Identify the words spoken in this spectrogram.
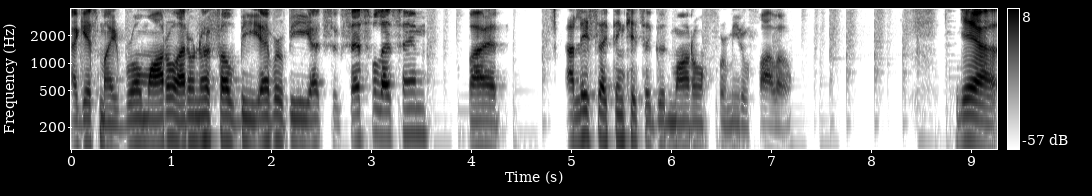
I guess, my role model. I don't know if I'll be ever be as successful as him, but at least I think it's a good model for me to follow. Yeah,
